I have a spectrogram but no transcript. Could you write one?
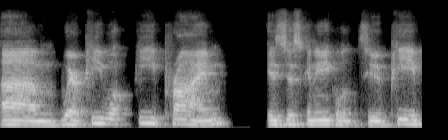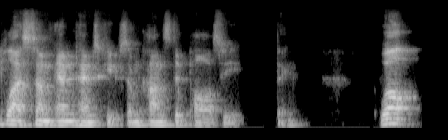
Um, where P, P prime is just going to equal to P plus some M times Q, some constant policy thing. Well,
